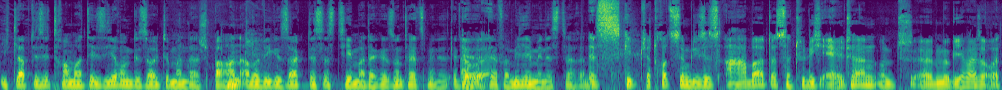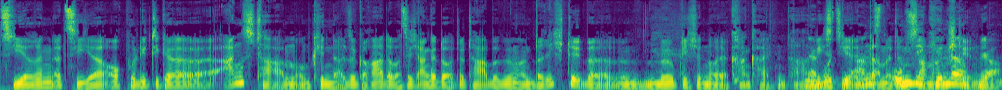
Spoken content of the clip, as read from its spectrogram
ich glaube, diese Traumatisierung, die sollte man da sparen. Aber wie gesagt, das ist Thema der Gesundheitsministerin, der, der, Familienministerin. Es gibt ja trotzdem dieses Aber, dass natürlich Eltern und äh, möglicherweise auch Erzieherinnen, Erzieher, auch Politiker Angst haben um Kinder. Also gerade, was ich angedeutet habe, wenn man Berichte über äh, mögliche neue Krankheiten da Na liest, gut, die, die damit um im Zusammenhang Kinder, stehen. Ja,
